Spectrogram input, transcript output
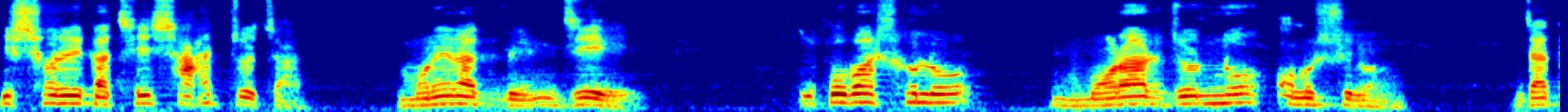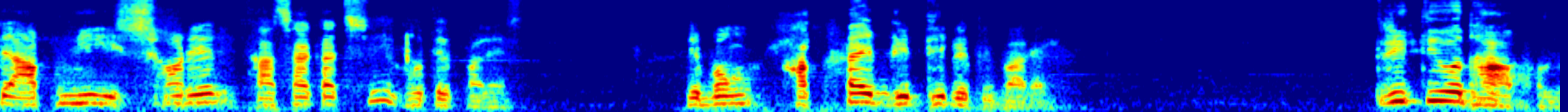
ঈশ্বরের কাছে সাহায্য চান। মনে রাখবেন যে, উপবাস হলো মরার জন্য অনুশীলন। যাতে আপনি ঈশ্বরের কাছাকাছি হতে পারেন এবং আত্মায় বৃদ্ধি পেতে পারেন। তৃতীয় ধাপ হল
